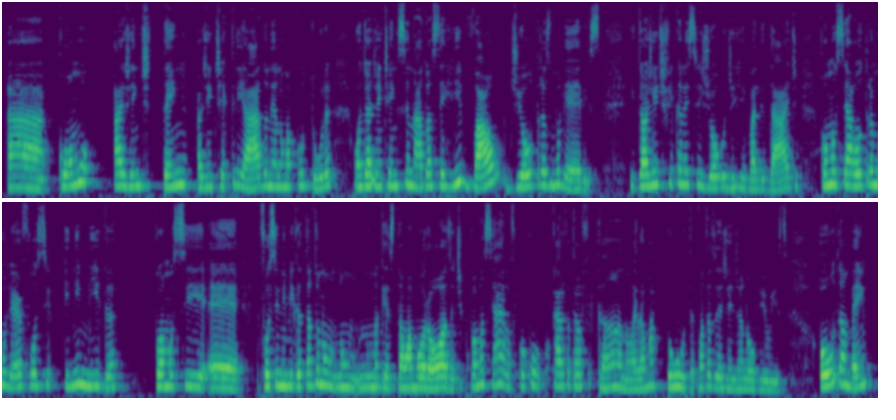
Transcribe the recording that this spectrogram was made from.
a como a gente tem, a gente é criado né, numa cultura onde a gente é ensinado a ser rival de outras mulheres. Então a gente fica nesse jogo de rivalidade, como se a outra mulher fosse inimiga, como se é, fosse inimiga tanto num, num, numa questão amorosa, tipo, como assim, ah, ela ficou com, com, o cara que eu tava ficando, ela é uma puta. Quantas vezes a gente já não ouviu isso? Ou também,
